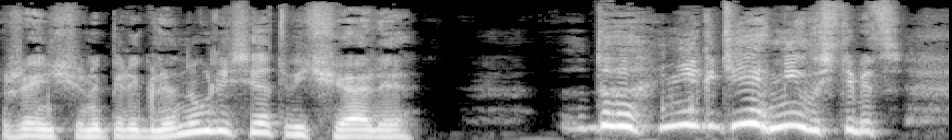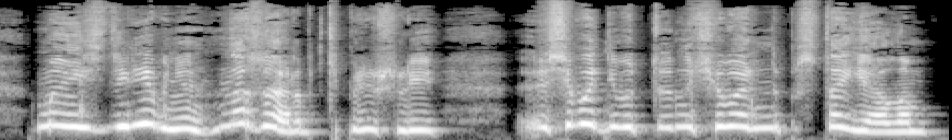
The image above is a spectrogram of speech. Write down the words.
Женщины переглянулись и отвечали. — Да нигде, милостивец. Мы из деревни на заработки пришли. Сегодня вот ночевали на постоялом.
